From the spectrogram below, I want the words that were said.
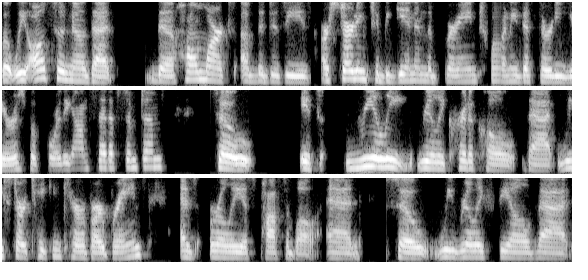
but we also know that the hallmarks of the disease are starting to begin in the brain 20 to 30 years before the onset of symptoms. So it's really, really critical that we start taking care of our brains as early as possible. And so we really feel that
